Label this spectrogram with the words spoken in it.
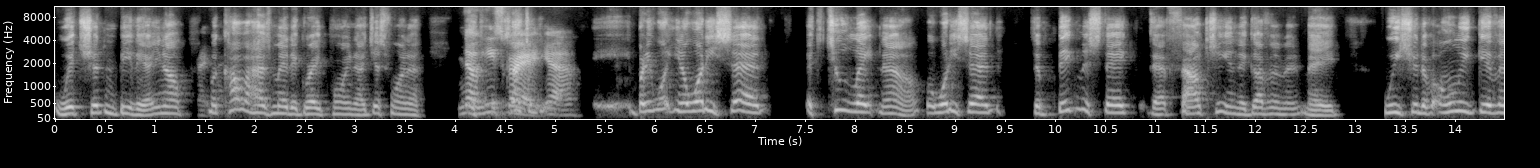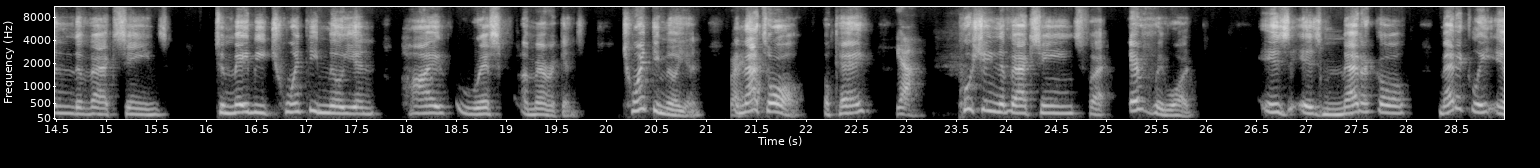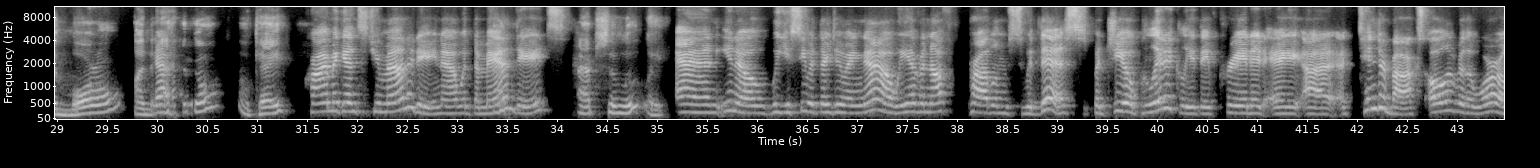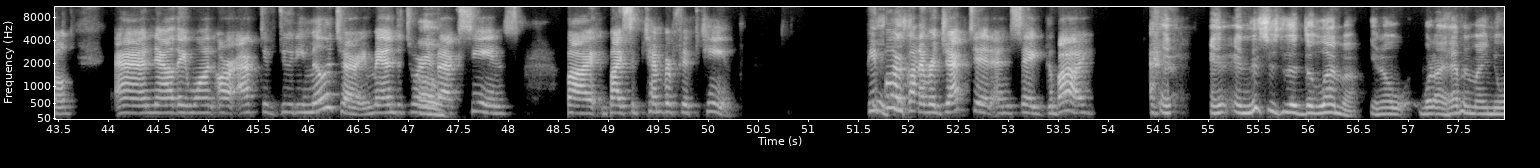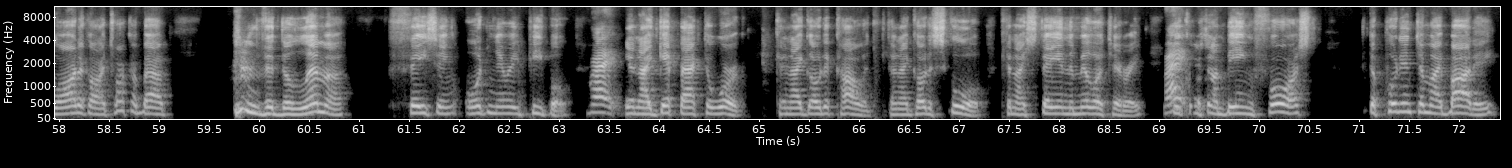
which shouldn't be there. You know, right. McCullough has made a great point. I just want to. No, he's great. A, yeah. Eh, but he, what you know what he said. It's too late now. But what he said, the big mistake that Fauci and the government made, we should have only given the vaccines to maybe 20 million high risk Americans. 20 million. Right. And that's all. Okay. Yeah. Pushing the vaccines for everyone is, is medical, medically immoral, unethical. Yeah. Okay. Crime against humanity now with the mandates. Absolutely. And, you know, well, you see what they're doing now. We have enough problems with this, but geopolitically, they've created a, uh, a tinderbox all over the world. And now they want our active duty military mandatory oh. vaccines by by September 15th. People are going to reject it and say goodbye. And, and, and this is the dilemma. You know, what I have in my new article, I talk about the dilemma facing ordinary people. Right. Can I get back to work? Can I go to college? Can I go to school? Can I stay in the military? Right. Because I'm being forced to put into my body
